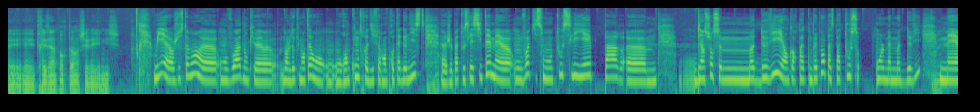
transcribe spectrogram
est, est très importante chez les niches. Oui, alors justement, euh, on voit donc euh, dans le documentaire, on, on- on rencontre différents protagonistes. Euh, je vais pas tous les citer, mais on voit qu'ils sont tous liés par, bien sûr, ce mode de vie et encore pas complètement, parce que pas tous ont le même mode de vie, mais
